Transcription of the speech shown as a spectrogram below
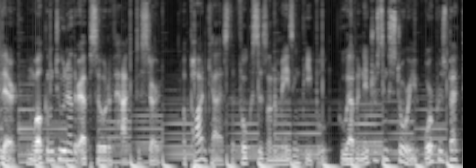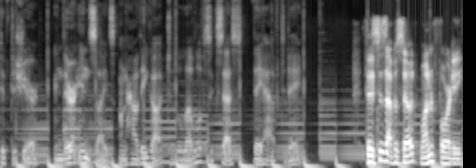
there, and welcome to another episode of Hack to Start, a podcast that focuses on amazing people who have an interesting story or perspective to share and their insights on how they got to the level of success they have today. This is episode 140,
